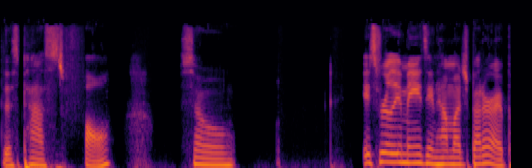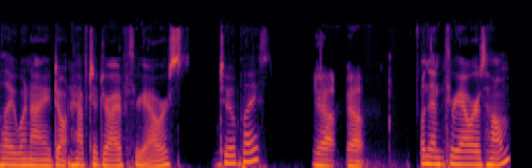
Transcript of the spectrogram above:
this past fall. So it's really amazing how much better I play when I don't have to drive three hours to a place Yeah. Yeah. And then three hours home.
